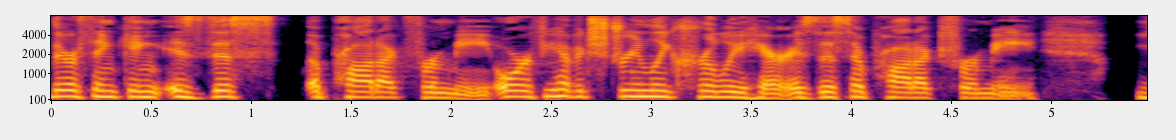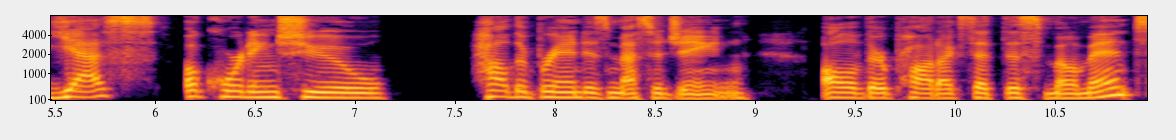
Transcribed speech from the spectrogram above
they're thinking, is this a product for me? Or if you have extremely curly hair, is this a product for me? Yes, according to how the brand is messaging all of their products at this moment.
